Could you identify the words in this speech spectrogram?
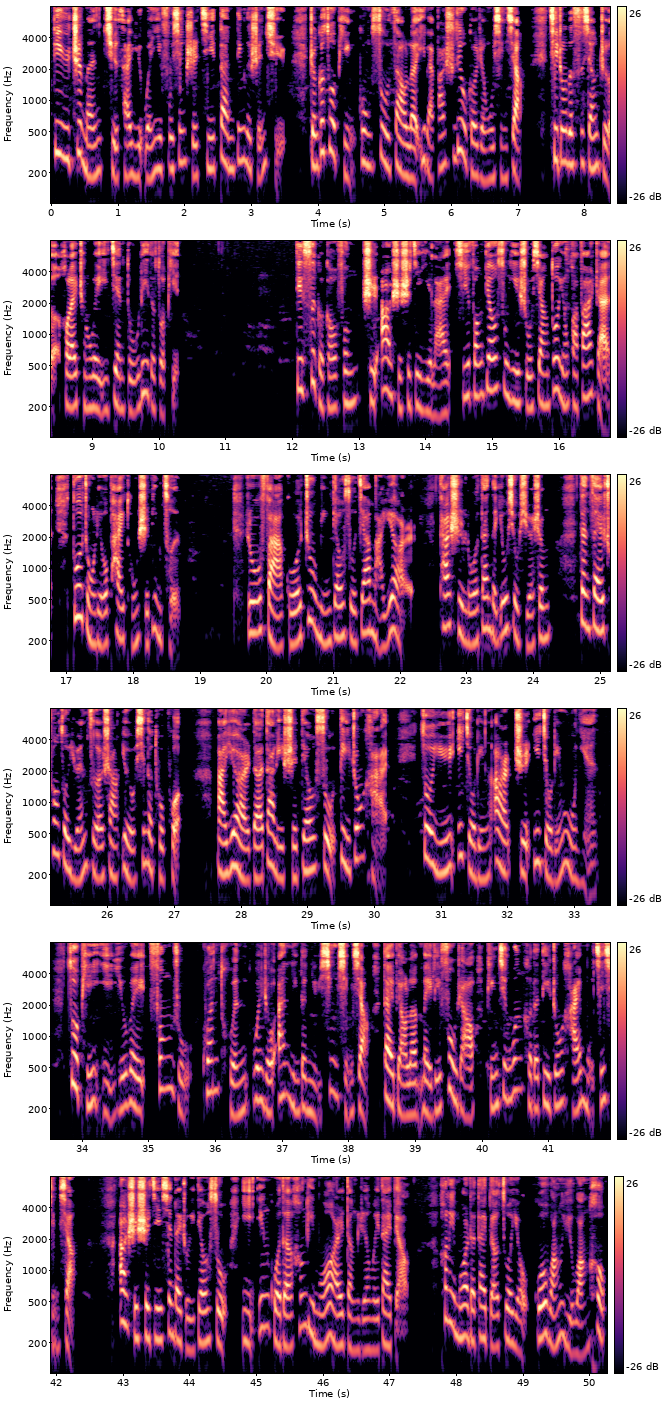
地狱之门取材于文艺复兴时期但丁的《神曲》，整个作品共塑造了一百八十六个人物形象，其中的思想者后来成为一件独立的作品。第四个高峰是二十世纪以来西方雕塑艺术向多元化发展，多种流派同时并存，如法国著名雕塑家马约尔，他是罗丹的优秀学生，但在创作原则上又有新的突破。马约尔的大理石雕塑《地中海》作于1902至1905年，作品以一位丰乳宽臀、温柔安宁的女性形象，代表了美丽富饶、平静温和的地中海母亲形象。二十世纪现代主义雕塑以英国的亨利·摩尔等人为代表。亨利·摩尔的代表作有《国王与王后》。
